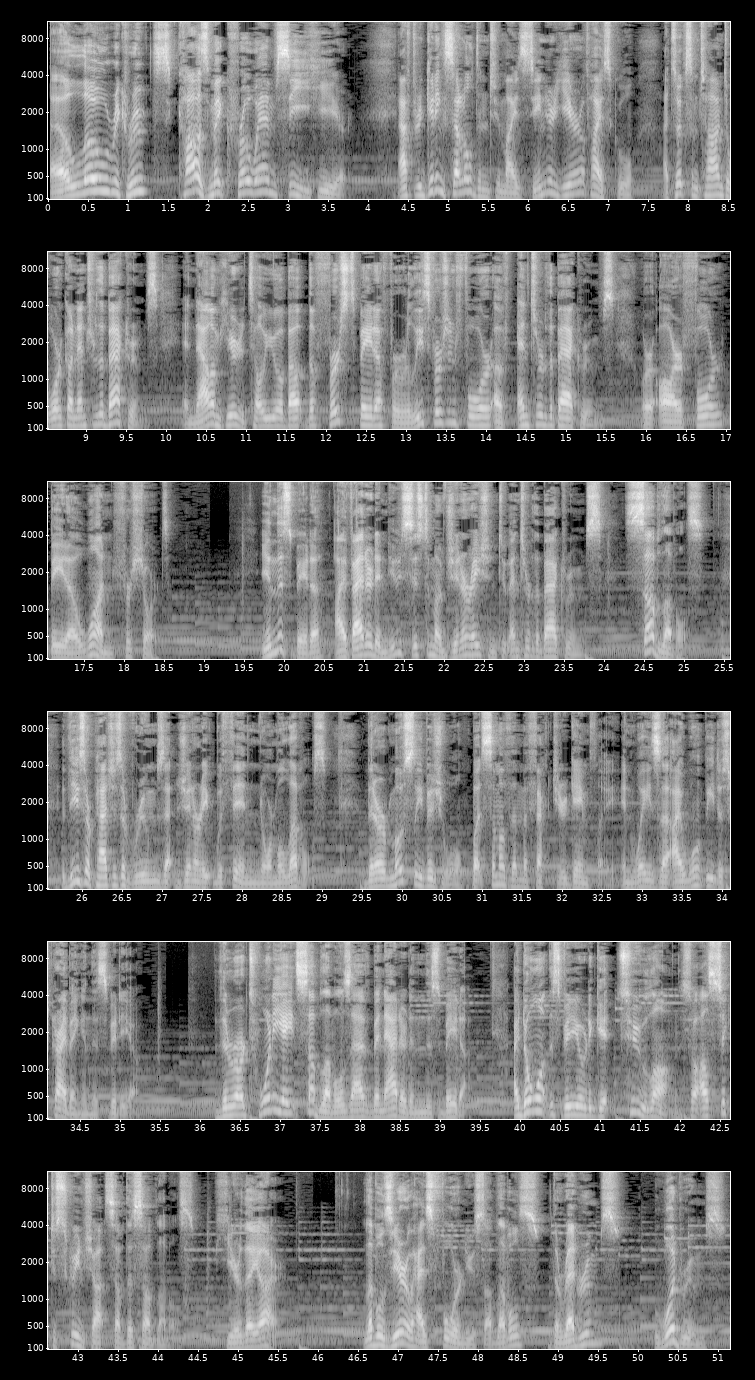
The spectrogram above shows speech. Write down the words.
Hello recruits, Cosmic Crow MC here. After getting settled into my senior year of high school, I took some time to work on Enter the Backrooms, and now I'm here to tell you about the first beta for release version 4 of Enter the Backrooms, or R4 Beta 1 for short. In this beta, I've added a new system of generation to Enter the Backrooms, sublevels. These are patches of rooms that generate within normal levels. They're mostly visual, but some of them affect your gameplay in ways that I won't be describing in this video. There are 28 sublevels that have been added in this beta. I don't want this video to get too long, so I'll stick to screenshots of the sublevels. Here they are. Level 0 has 4 new sublevels, the Red Rooms, Wood Rooms,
